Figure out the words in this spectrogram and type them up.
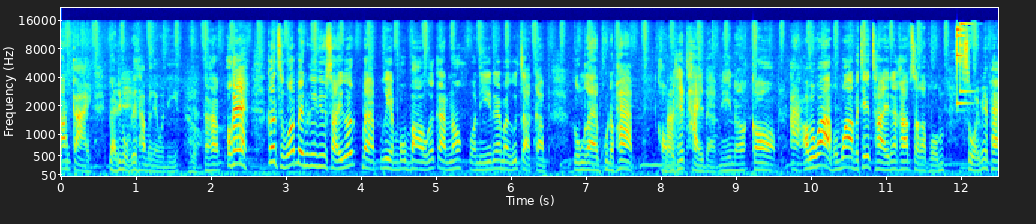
ร่างกายแบบที่ผมได้ทำไปในวันนี้นะครับโอเค ก็ถือว่าเป็นรีวิวสายเลือกแบบเหลี่ยมเบาๆก็กันเนาะวันนี้ได้มารู้จักกับโรงแรมคุณภาพของมาประเทศไทยแบบนี้เนาะก็อะเอาเป็นว่าผมว่าประเทศไทยนะครับสำหรับผมสวยไม่แพ้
